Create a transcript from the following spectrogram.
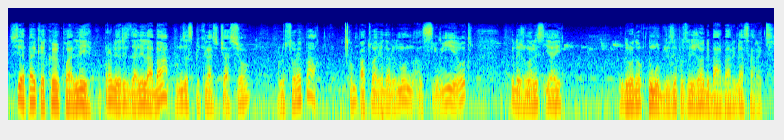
S'il n'y avait pas eu quelqu'un pour aller, pour prendre le risque d'aller là-bas, pour nous expliquer la situation, on ne le saurait pas. Comme partout ailleurs dans le monde, en Syrie et autres, il faut que les journalistes y aillent. Nous devons donc nous mobiliser pour que ce genre de barbarie-là s'arrête.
